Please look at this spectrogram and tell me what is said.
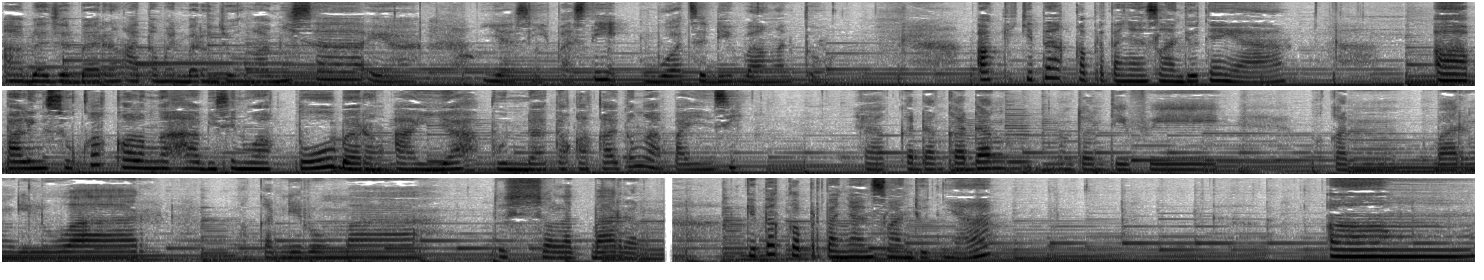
uh, belajar bareng atau main bareng juga nggak bisa ya. Iya sih, pasti buat sedih banget tuh. Oke, kita ke pertanyaan selanjutnya ya. Uh, paling suka kalau ngehabisin waktu bareng ayah, bunda atau kakak itu ngapain sih? ya kadang-kadang nonton TV makan bareng di luar makan di rumah terus sholat bareng Kita ke pertanyaan selanjutnya. Em,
